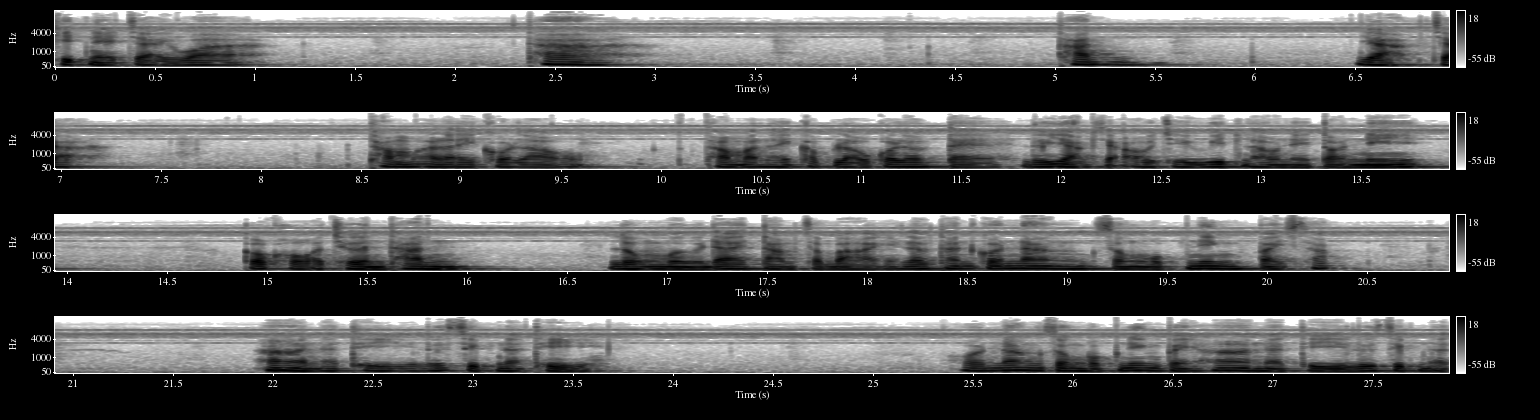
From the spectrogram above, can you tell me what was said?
คิดในใจว่า ถ้า ท่าน อยากจะทำอะไรกับเราทำอะไรกับเราก็แล้วแต่ หรืออยากจะเอาชีวิตเราในตอนนี้ ก็ขอเชิญท่าน ลงมือได้ตามสบาย แล้วท่านก็นั่งสงบนิ่งไปสักห้านาทีหรือสิบนาทีพอนั่งสงบนิ่งไปห้านาทีหรือสิบนา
